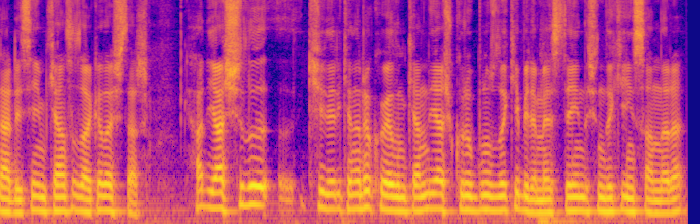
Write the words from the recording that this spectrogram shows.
neredeyse imkansız arkadaşlar. Hadi yaşlı kişileri kenara koyalım. Kendi yaş grubunuzdaki bile mesleğin dışındaki insanlara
